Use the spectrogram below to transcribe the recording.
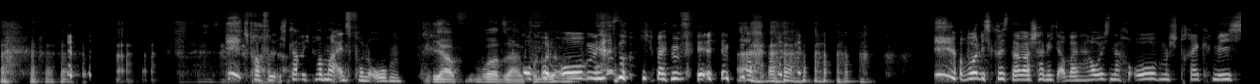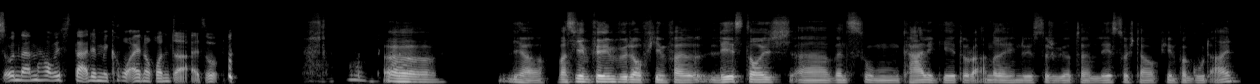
ich brauche, ich glaube, ich brauche mal eins von oben. Ja, wollte sagen. Von, von oben, ja, so wie beim Film. Obwohl ich kriege da wahrscheinlich auch, dann haue ich nach oben, strecke mich und dann haue ich da dem Mikro eine runter. Also. Äh, ja, was ich empfehlen würde, auf jeden Fall, lest euch, äh, wenn es um Kali geht oder andere hinduistische Götter, lest euch da auf jeden Fall gut ein.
